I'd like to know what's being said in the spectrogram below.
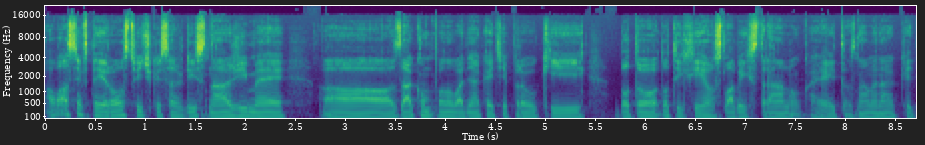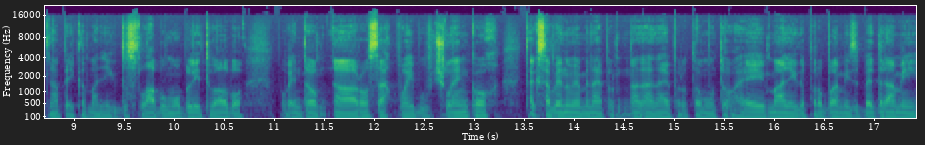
A vlastne v tej rozcvičke sa vždy snažíme zakomponovať nejaké tie prvky do, to, do tých jeho slabých stránok. Hej. To znamená, keď napríklad má niekto slabú mobilitu alebo poviem to, rozsah pohybu v členkoch, tak sa venujeme najprv, na, najprv tomuto. Hej. Má niekto problémy s bedrami,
